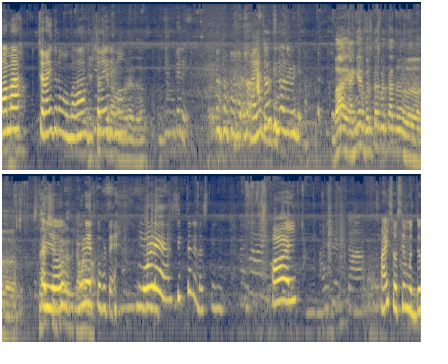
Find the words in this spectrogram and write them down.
ಮಾಮ ಚೆನ್ನಾಗಿದ್ದೀನ ಮಾಮ? ಚೆನ್ನಾಗಿದ್ದೀನೋ ಆಯ್ತು. ಬಾ ಹಂಗೆ ಬರ್ತಾ ಬರ್ತಾ ಅದು snacks ಅಯ್ಯೋ ಇಟ್ಟಿರೋದು ಮೂಳೆ ಎತ್ಕೊಬಿಟ್ಟೆ. ಮೂಳೆ ಸಿಗ್ತಾನಲ್ಲ ಸ್ಕಿನ್ ಹಾಯ್ ಹಾಯ್ ಸೊಸೆ ಮುದ್ದು.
